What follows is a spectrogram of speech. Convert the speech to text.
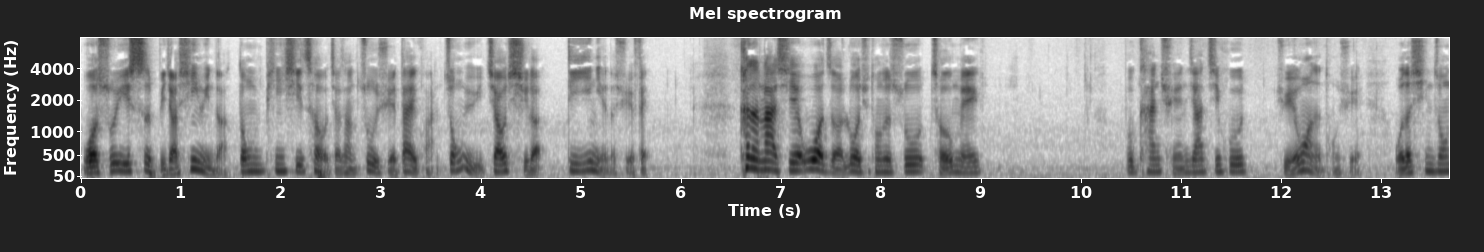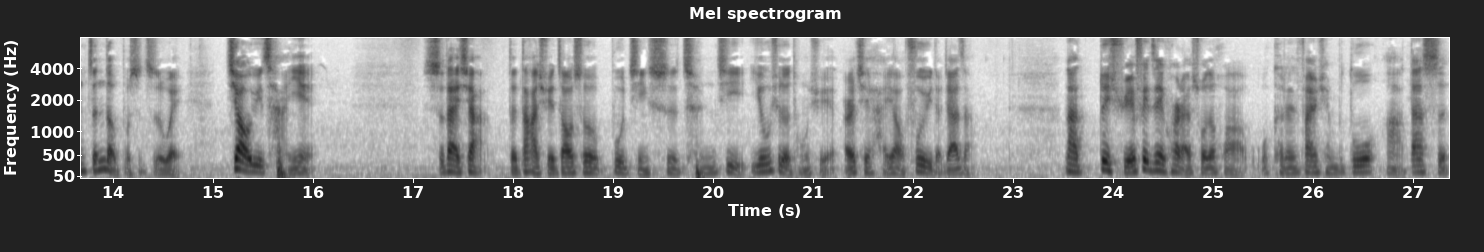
我属于是比较幸运的，东拼西凑加上助学贷款，终于交齐了第一年的学费。看着那些握着录取通知书、愁眉不堪、全家几乎绝望的同学，我的心中真的不是滋味。教育产业时代下的大学招收，不仅是成绩优秀的同学，而且还要富裕的家长。那对学费这一块来说的话，我可能发言权不多啊，但是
